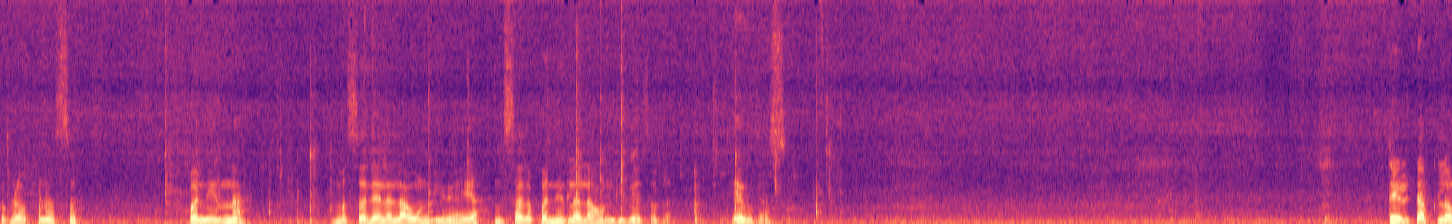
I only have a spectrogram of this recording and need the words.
सगळं आपण असं पनीरनं मसाल्याला लावून घेऊया या. मसाला पनीरला लावून घेऊया सगळं. हे बघा असं. तेल टाकलं.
